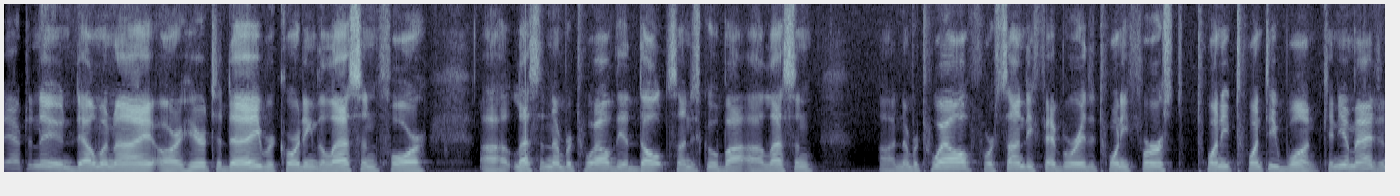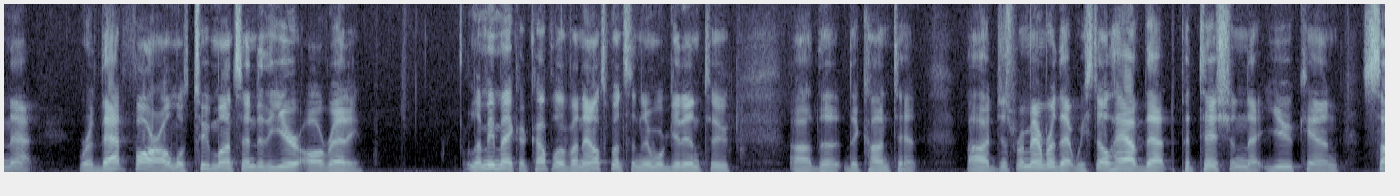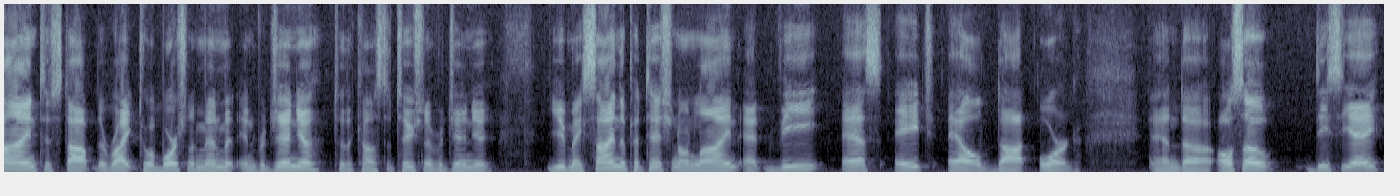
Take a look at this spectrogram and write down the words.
Good afternoon. Delma and I are here today recording the lesson for uh, lesson number 12, the adult Sunday school uh, lesson uh, number 12 for Sunday, February the 21st, 2021. Can you imagine that? We're that far, almost two months into the year already. Let me make a couple of announcements and then we'll get into uh, the, the content. Uh, just remember that we still have that petition that you can sign to stop the right to abortion amendment in Virginia to the Constitution of Virginia. You may sign the petition online at vshl.org. And uh, also, DCA,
